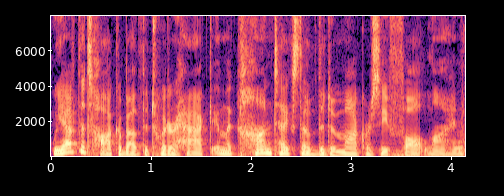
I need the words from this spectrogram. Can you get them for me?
we have to talk about the Twitter hack in the context of the democracy fault line.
